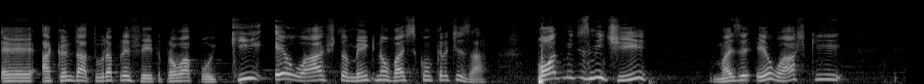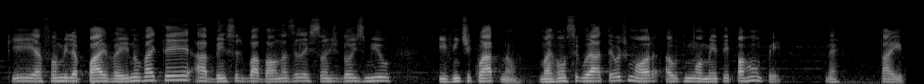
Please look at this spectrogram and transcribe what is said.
é, a candidatura a prefeita, para o apoio. Que eu acho também que não vai se concretizar. Pode me desmentir, mas eu acho que que a família Paiva aí não vai ter a benção de Babal nas eleições de 2024, não. Mas vamos segurar até a última hora, a último momento aí para romper, né? Tá aí.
